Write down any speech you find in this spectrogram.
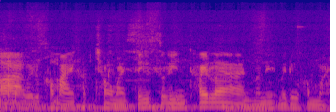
มาไปดูข้าวใหม่ครับ ช่องใหม่ซื้อสุรินไทยแลนด์วันนี้ไปดูข้าวใหม่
